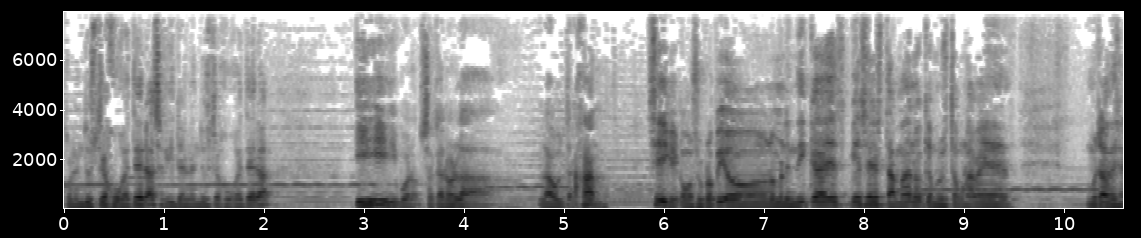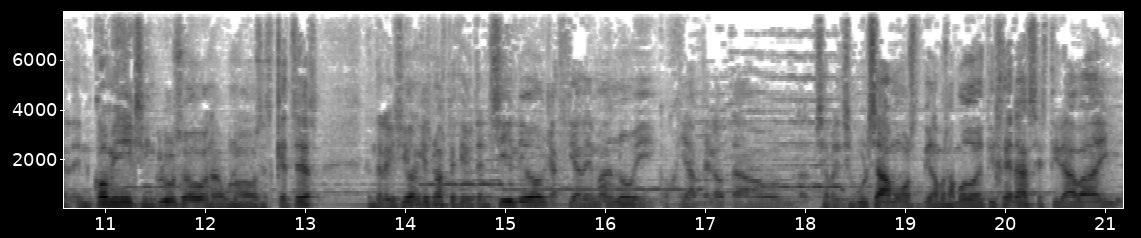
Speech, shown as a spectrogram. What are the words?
con la industria juguetera, seguir en la industria juguetera y bueno, sacaron la, la Ultra Hand. Sí, que como su propio nombre indica, es bien ser esta mano que hemos visto alguna vez, muchas veces en, en cómics incluso, en algunos sketches en televisión, que es una especie de utensilio que hacía de mano y cogía pelota, o si, si pulsábamos, digamos, a modo de tijera, se estiraba y,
